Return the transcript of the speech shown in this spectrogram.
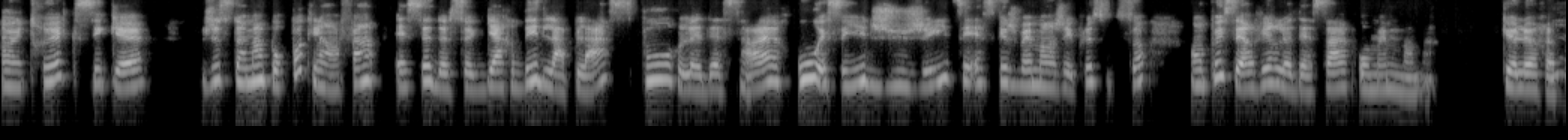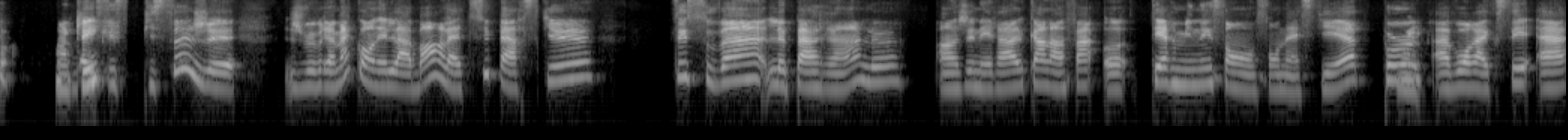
un truc, c'est que justement pour pas que l'enfant essaie de se garder de la place pour le dessert ou essayer de juger, est-ce que je vais manger plus ou tout ça, on peut servir le dessert au même moment que le repas. OK? Ben, puis ça, je, je veux vraiment qu'on élabore là-dessus parce que, tu sais, souvent, le parent, là, en général, quand l'enfant a terminé son, son assiette, peut avoir accès à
